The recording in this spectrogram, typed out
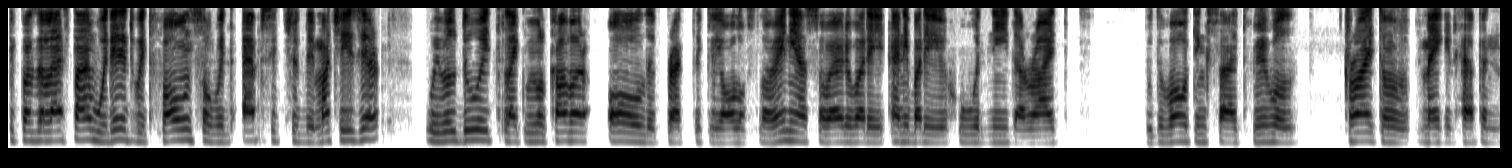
because the last time we did it with phones, so with apps it should be much easier. We will do it like we will cover all the practically all of Slovenia. So everybody, anybody who would need a ride to the voting site, we will try to make it happen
